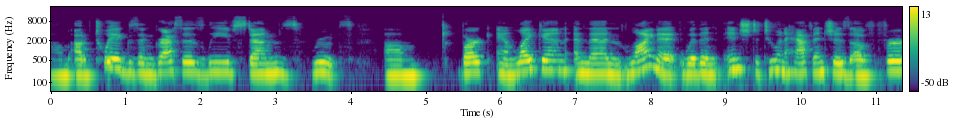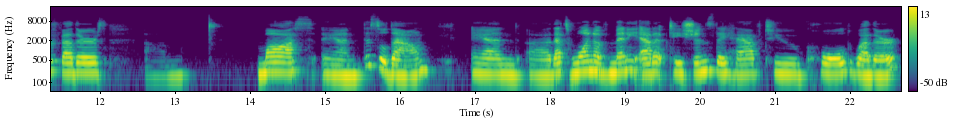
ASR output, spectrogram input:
um, out of twigs and grasses, leaves, stems, roots um, bark and lichen, and then line it with an inch to two and a half inches of fur feathers, um, moss, and thistledown. And uh, that's one of many adaptations they have to cold weather.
